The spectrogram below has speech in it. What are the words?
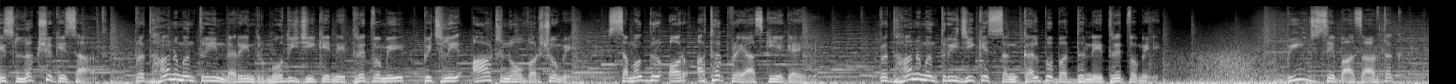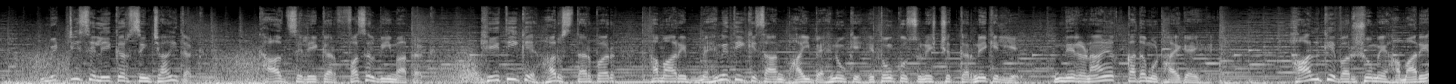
इस लक्ष्य के साथ प्रधानमंत्री नरेंद्र मोदी जी के नेतृत्व में पिछले आठ नौ वर्षों में समग्र और अथक प्रयास किए गए हैं। प्रधानमंत्री जी के संकल्पबद्ध नेतृत्व में बीज से बाज़ार तक, मिट्टी से लेकर सिंचाई तक, खाद से लेकर फ़सल बीमा तक खेती के हर स्तर पर हमारे मेहनती किसान भाई बहनों के हितों को सुनिश्चित करने के लिए निर्णायक कदम उठाए गए हैं। हाल के वर्षों में हमारे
